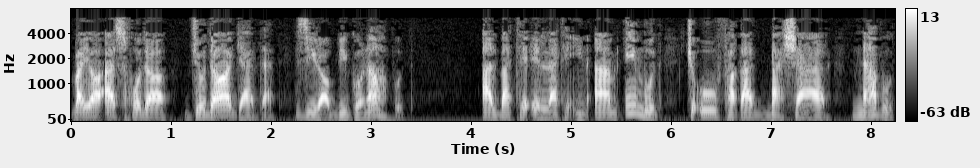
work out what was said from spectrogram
و یا از خدا جدا گردد زیرا بیگناه بود. البته علت این امر این بود که او فقط بشر نبود.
